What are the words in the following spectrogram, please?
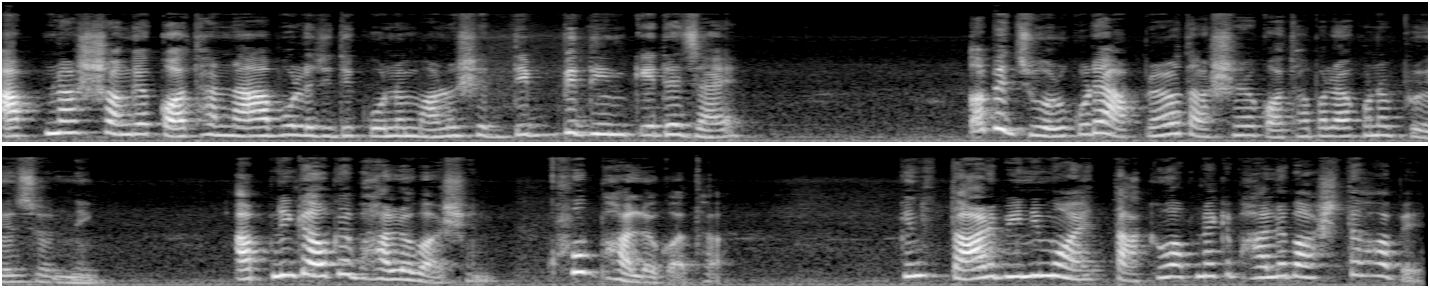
আপনার সঙ্গে কথা না বলে যদি কোনো মানুষের দিব্যি দিন কেটে যায়, তবে জোর করে আপনারও তার সঙ্গে কথা বলার কোনো প্রয়োজন নেই। আপনি কাউকে ভালোবাসেন। খুব ভালো কথা। কিন্তু তার বিনিময়ে তাকেও আপনাকে ভালোবাসতে হবে।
